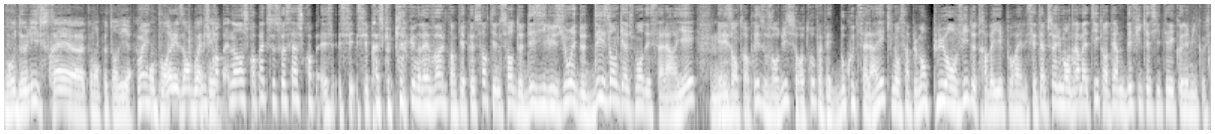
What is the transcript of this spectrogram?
vos deux livres seraient, euh, comment peut-on dire On pourrait les emboîter. Je crois non, je crois pas que ce soit ça. Je crois c'est presque pire qu'une révolte en quelque sorte. Il y a une sorte de désillusion et de désengagement des salariés. Hmm. Et les entreprises aujourd'hui se retrouvent avec beaucoup de salariés qui n'ont simplement plus envie de travailler pour elles. C'est absolument dramatique en termes d'efficacité économique aussi.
